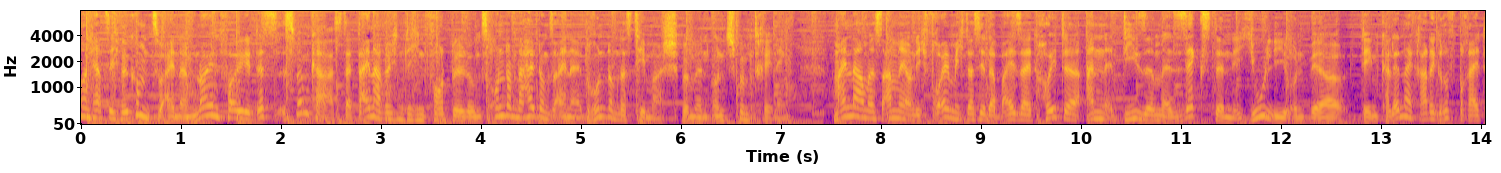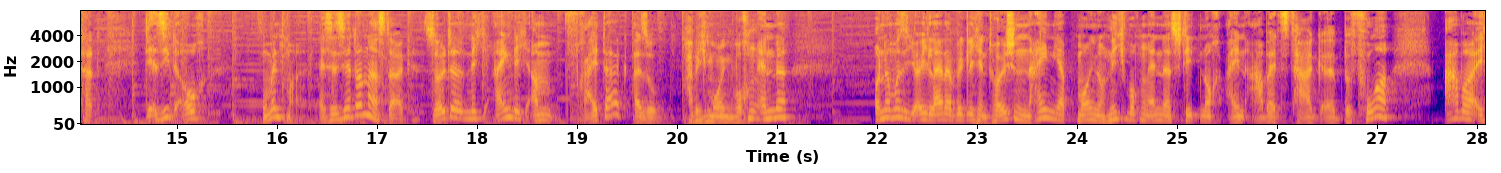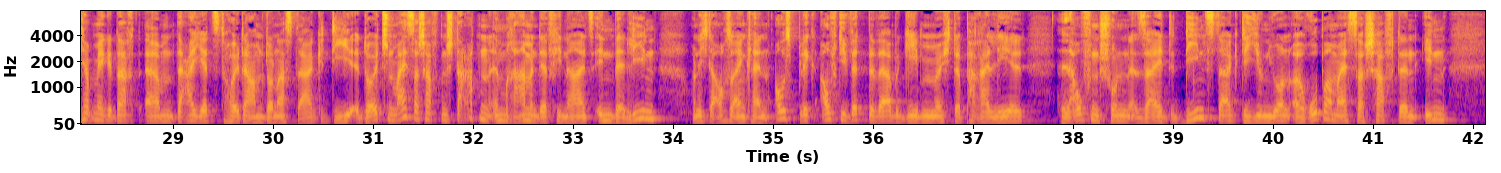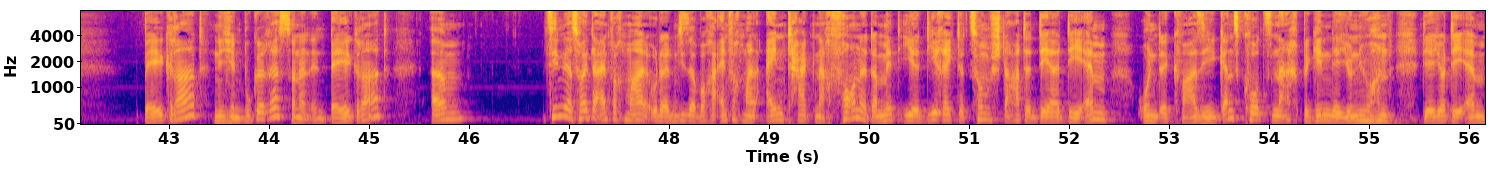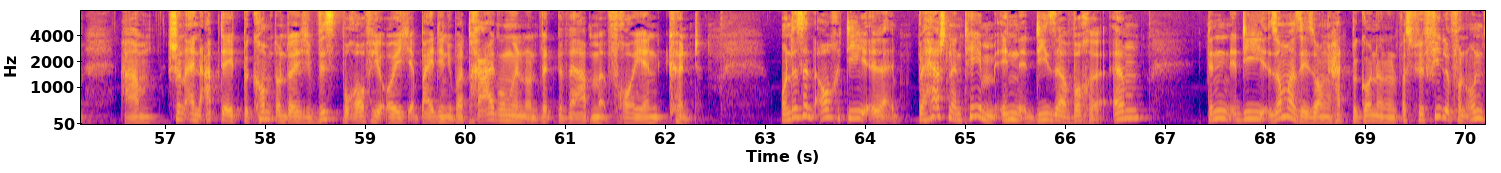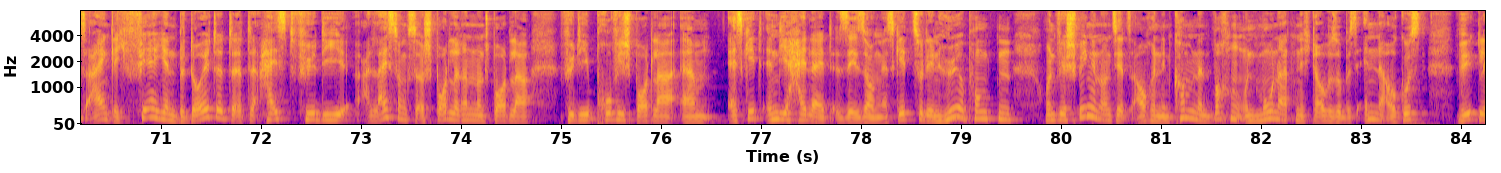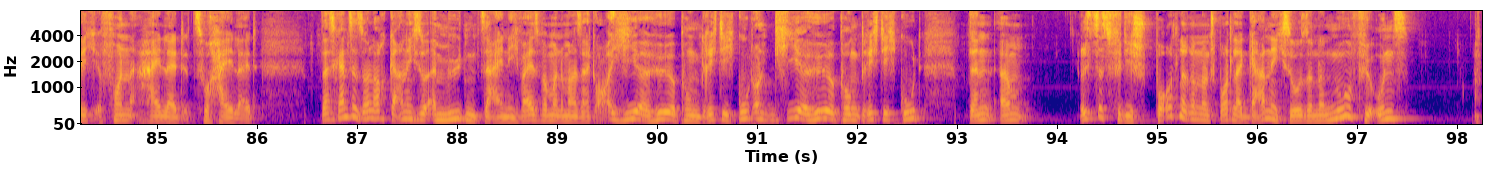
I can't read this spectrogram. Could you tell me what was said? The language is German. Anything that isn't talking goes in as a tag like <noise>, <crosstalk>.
und herzlich willkommen zu einer neuen Folge des Swimcast, deiner wöchentlichen Fortbildungs- und Unterhaltungseinheit rund um das Thema Schwimmen und Schwimmtraining. Mein Name ist André und ich freue mich, dass ihr dabei seid heute an diesem 6. Juli und wer den Kalender gerade griffbereit hat, der sieht auch Moment mal, es ist ja Donnerstag. Sollte nicht eigentlich am Freitag, also habe ich morgen Wochenende? Und da muss ich euch leider wirklich enttäuschen. Nein, ihr habt morgen noch nicht Wochenende, es steht noch ein Arbeitstag äh, bevor. Aber ich habe mir gedacht, ähm, da jetzt heute am Donnerstag die deutschen Meisterschaften starten im Rahmen der Finals in Berlin und ich da auch so einen kleinen Ausblick auf die Wettbewerbe geben möchte, parallel laufen schon seit Dienstag die Junioren-Europameisterschaften in Belgrad, nicht in Bukarest, sondern in Belgrad. Ähm, ziehen wir es heute einfach mal oder in dieser Woche einfach mal einen Tag nach vorne, damit ihr direkt zum Start der DM und quasi ganz kurz nach Beginn der Junioren der JDM ähm, schon ein Update bekommt und euch wisst, worauf ihr euch bei den Übertragungen und Wettbewerben freuen könnt. Und das sind auch die äh, beherrschenden Themen in dieser Woche. Ähm, denn die Sommersaison hat begonnen und was für viele von uns eigentlich Ferien bedeutet, heißt für die Leistungssportlerinnen und Sportler, für die Profisportler, ähm, es geht in die Highlight-Saison, es geht zu den Höhepunkten und wir schwingen uns jetzt auch in den kommenden Wochen und Monaten, ich glaube so bis Ende August, wirklich von Highlight zu Highlight. Das Ganze soll auch gar nicht so ermüdend sein. Ich weiß, wenn man immer sagt, oh, hier Höhepunkt richtig gut und hier Höhepunkt richtig gut, dann ähm, ist das für die Sportlerinnen und Sportler gar nicht so, sondern nur für uns,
